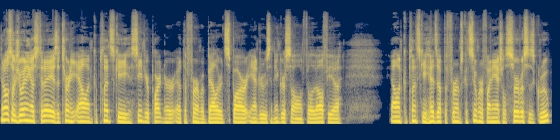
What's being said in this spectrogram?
And also joining us today is attorney Alan Kaplinsky, senior partner at the firm of Ballard Spahr, Andrews, and Ingersoll in Philadelphia. Alan Kaplinsky heads up the firm's Consumer Financial Services Group.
